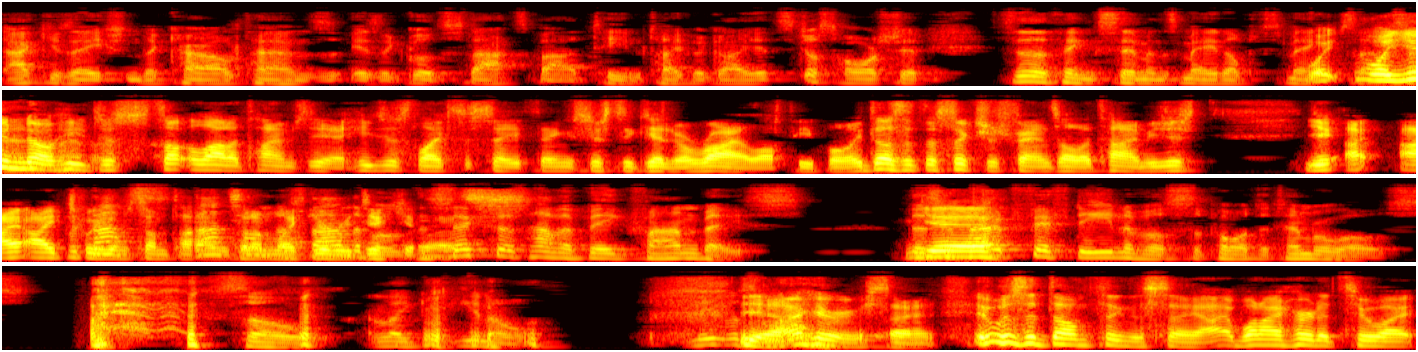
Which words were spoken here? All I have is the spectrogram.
accusation that Karl Towns is a good stats bad team type of guy. It's just horseshit. It's another thing Simmons made up to make. Well, well, you know, he just a lot of times, yeah, he just likes to say things just to get a rile off people. He does it to Sixers fans all the time. He just, you, I, I, I tweet him sometimes, and I'm like, you're ridiculous. The Sixers have a big fan base. There's Yeah. about 15 of us support the Timberwolves. so, like, you know, yeah, I hear what you're saying. It was a dumb thing to say. I, when I heard it too, I,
